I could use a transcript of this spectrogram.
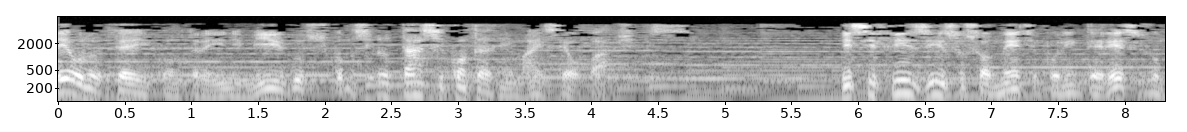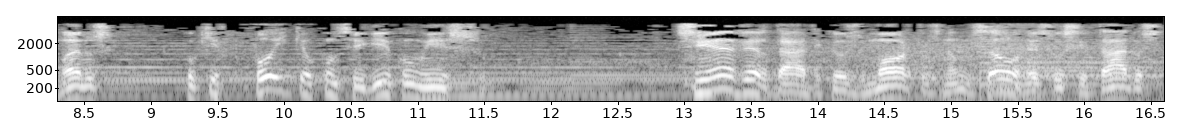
eu lutei contra inimigos como se lutasse contra animais selvagens. E se fiz isso somente por interesses humanos, o que foi que eu consegui com isso? Se é verdade que os mortos não são ressuscitados,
